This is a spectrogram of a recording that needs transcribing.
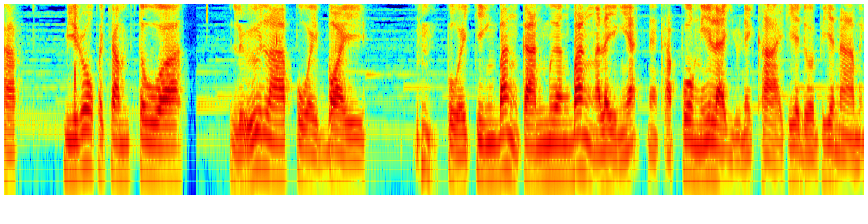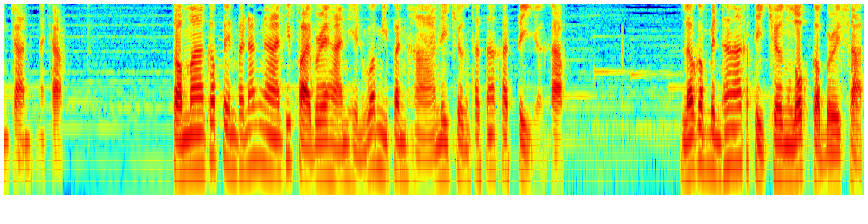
ครับ มีโรคประจำตัว หรือลาป่วยบ่อย ป่วยจริงบ้างการเมืองบ้างอะไรอย่างเงี้ยนะครับ พวกนี้แหละอยู่ในข่ายที่จะโดนพิจารณาเหมือนกันนะครับ ต่อมาก็เป็นพนักงานที่ฝ่ายบริหารเห็นว่ามีปัญหาในเชิงทัศนคติครับ แล้วก็เป็นทัศนคติเชิงลบกับบริษัท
